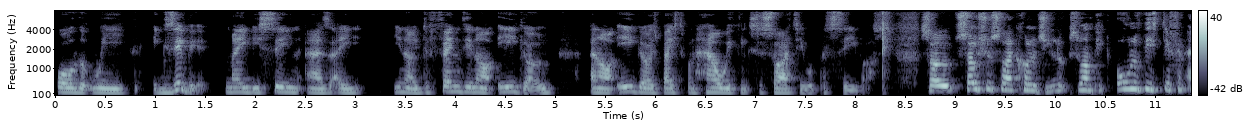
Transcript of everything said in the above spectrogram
or that we exhibit may be seen as a you know defending our ego and our ego is based upon how we think society will perceive us. So social psychology looks to unpick all of these different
